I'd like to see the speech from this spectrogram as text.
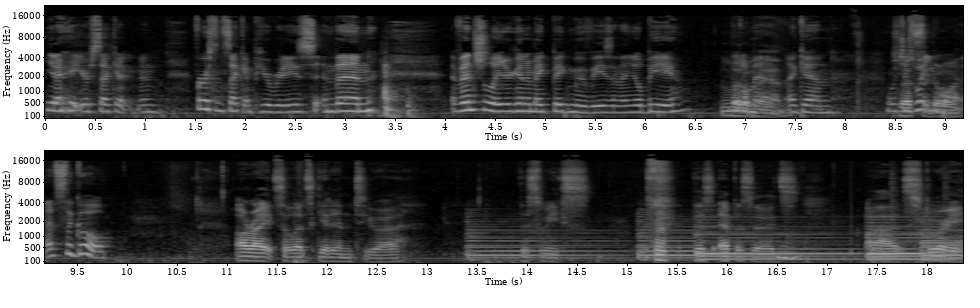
you know, hit your second and first and second puberties, and then eventually you're gonna make big movies, and then you'll be Little, little, man. man. again, which that's is what you goal. want. That's the goal. All right, so let's get into uh, this week's, this episode's uh, story.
